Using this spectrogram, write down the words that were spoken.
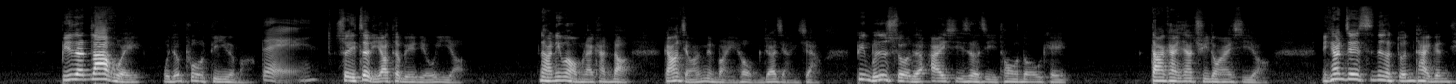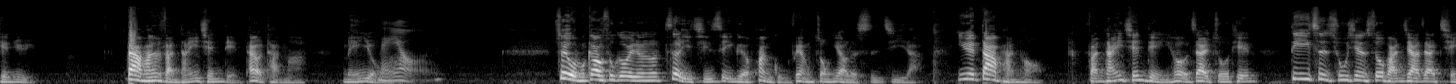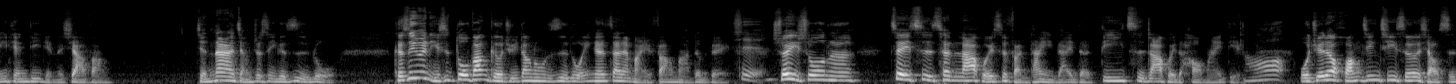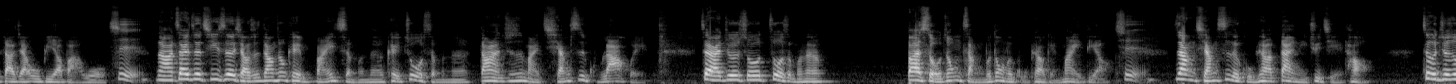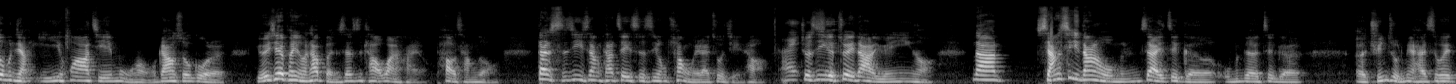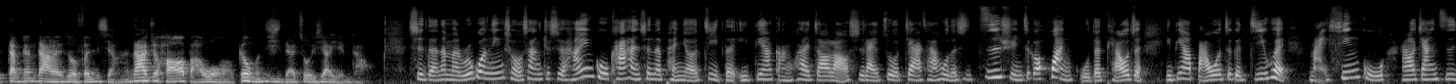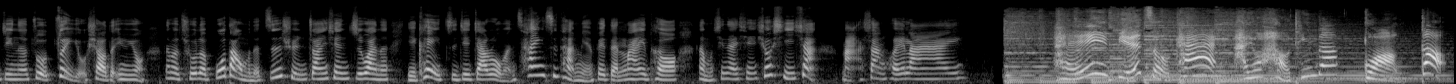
别人拉回我就破低了嘛。对，所以这里要特别留意哦、那另外我们来看到，刚刚讲完面板以后，我们就要讲一下，并不是所有的 IC 设计通通都 OK。大家看一下驱动 IC 哦，你看这次那个敦泰跟天域，大盘反弹一千点，它有弹吗？没有，没。有，所以我们告诉各位，就是说这里其实是一个换股非常重要的时机啦。因为大盘哈、哦、反弹一千点以后，在昨天第一次出现收盘价在前一天低点的下方，简单来讲就是一个日落。可是因为你是多方格局当中的日落，应该是站在买方嘛，对不对？是，所以说呢，这一次趁拉回是反弹以来的第一次拉回的好买点。哦，我觉得黄金七十二小时大家务必要把握。是，那在这七十二小时当中，可以买什么呢？可以做什么呢？当然就是买强势股拉回，再来就是说做什么呢？把手中涨不动的股票给卖掉，是，让强势的股票带你去解套。这个就是我们讲移花接木哈。我刚刚说过了，有一些朋友他本身是套万海、套长荣，但实际上他这一次是用创维来做解套，哎，就是一个最大的原因哦。那详细当然我们在这个我们的这个呃群组里面还是会大跟大家来做分享，大家就好好把握，跟我们一起来做一下研讨。是的，那么如果您手上就是航运股卡很深的朋友，记得一定要赶快找老师来做价差，或者是咨询这个换股的调整，一定要把握这个机会买新股，然后将资金呢做最有效的运用。那么除了拨打我们的咨询专线之外呢，也可以直接加入我们蔡因斯坦免费的 Light 哦。那我们现在先休息一下，马上回来。嘿，别走开，还有好听的广告。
